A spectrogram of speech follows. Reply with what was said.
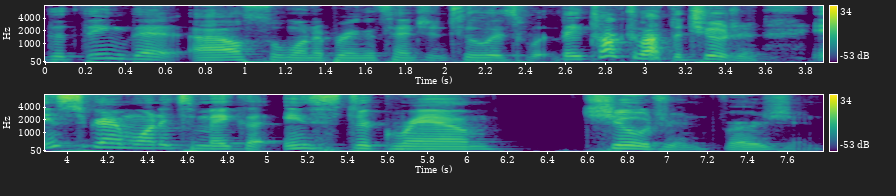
The thing that I also want to bring attention to is what they talked about the children. Instagram wanted to make an Instagram children version.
